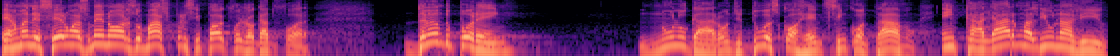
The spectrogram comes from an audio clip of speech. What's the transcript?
permaneceram as menores, o mastro principal que foi jogado fora. Dando, porém, no lugar onde duas correntes se encontravam, encalharam ali o navio.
